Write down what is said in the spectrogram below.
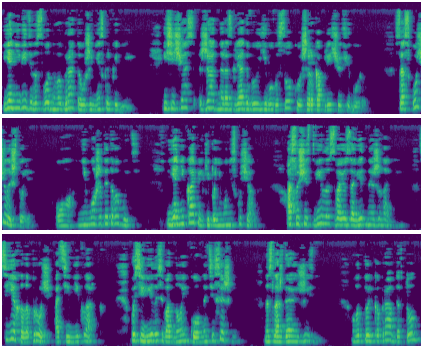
Я не видела сводного брата уже несколько дней и сейчас жадно разглядываю его высокую широкоплечую фигуру. Соскучилась, что ли? О, не может этого быть. Я ни капельки по нему не скучала. Осуществила свое заветное желание. Съехала прочь от семьи Кларк. Поселилась в одной комнате с Эшли. Наслаждаюсь жизнью. Вот только правда в том,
